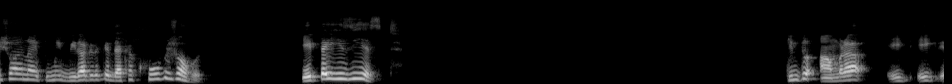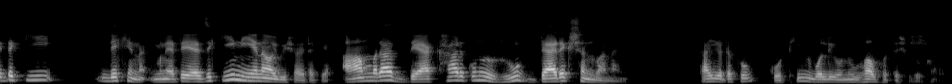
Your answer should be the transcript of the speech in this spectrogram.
বিষয় নয়, তুমি বিরাট এটাকে দেখা খুবই সহজ। এটাই ইজিয়েস্ট কিন্তু আমরা এই এই, এটা কি দেখে না মানে এটা অ্যাজ এ কি নিয়ে না ওই বিষয়টাকে? আমরা দেখার কোনো রুট ডাইরেকশন বানাই। তাই ওটা খুব কঠিন বলে অনুভব হতে শুরু করে।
